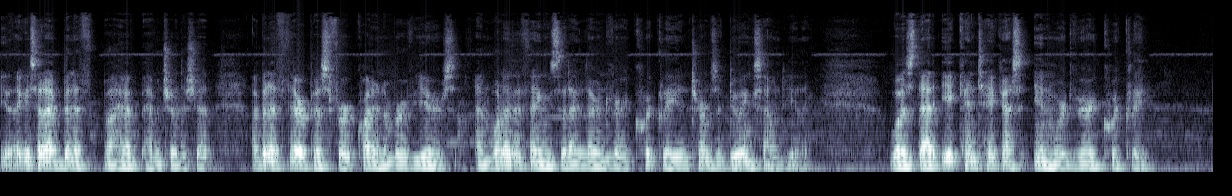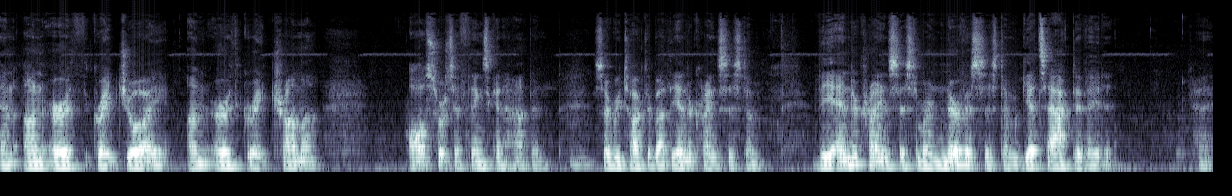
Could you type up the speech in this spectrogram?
like I said, I've been a, I have, haven't shared this yet. I've been a therapist for quite a number of years, and one of the things that I learned very quickly in terms of doing sound healing was that it can take us inward very quickly and unearth great joy, unearth great trauma. All sorts of things can happen. Mm-hmm. So we talked about the endocrine system. The endocrine system, our nervous system, gets activated. Okay,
